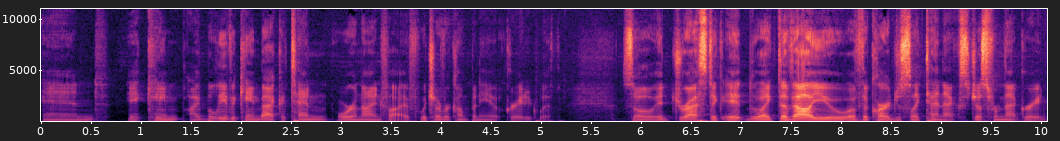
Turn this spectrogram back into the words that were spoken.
and it came I believe it came back a ten or a nine five, whichever company it graded with. So it drastic it like the value of the card just like ten x just from that grade.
